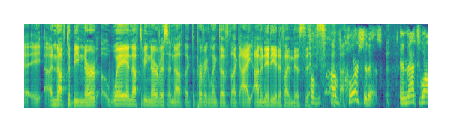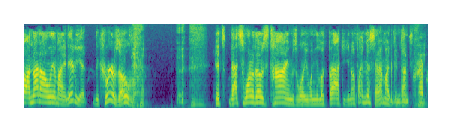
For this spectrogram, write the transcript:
enough to be nerve, way enough to be nervous, enough like the perfect length of like I I'm an idiot if I miss this. Of, of course it is, and that's well. I'm not only am I an idiot, the career's over. it's that's one of those times where you, when you look back, you know, if I miss that, I might have been done forever.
